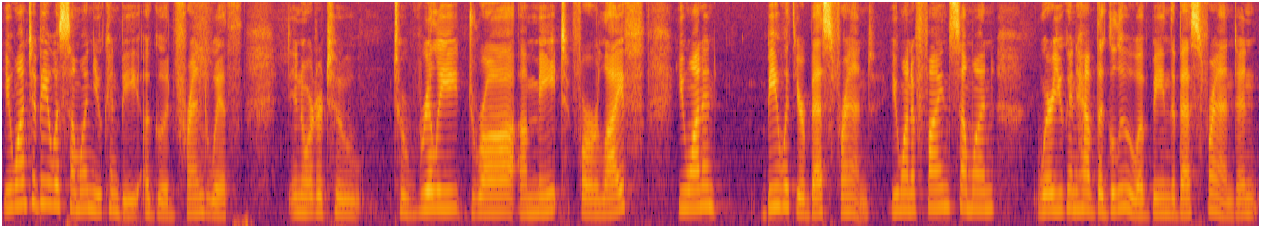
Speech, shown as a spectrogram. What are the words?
You want to be with someone you can be a good friend with in order to to really draw a mate for life. You want to be with your best friend. You want to find someone where you can have the glue of being the best friend. And,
